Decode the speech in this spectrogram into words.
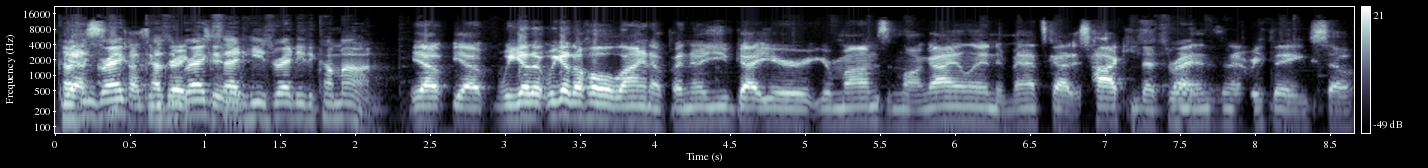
Cousin Yes, Greg, Cousin cousin, Greg, Greg, said he's ready to come on. yep, yep. We got a, we got a whole lineup. I know you've got your your mom's in Long Island, and Matt's got his hockey That's right. friends and everything. So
